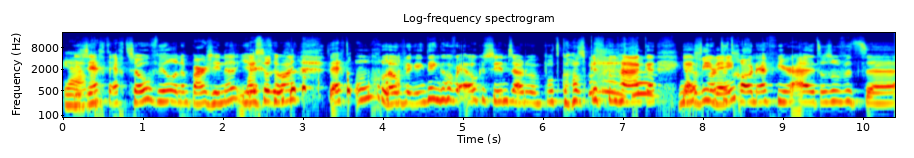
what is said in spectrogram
ja, je zegt echt zoveel in een paar zinnen. Je Ja, sorry. gewoon, het is echt ongelooflijk. Ik denk over elke zin zouden we een podcast kunnen maken. Jij Nou, stort weet. het gewoon even hier uit alsof het eh,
